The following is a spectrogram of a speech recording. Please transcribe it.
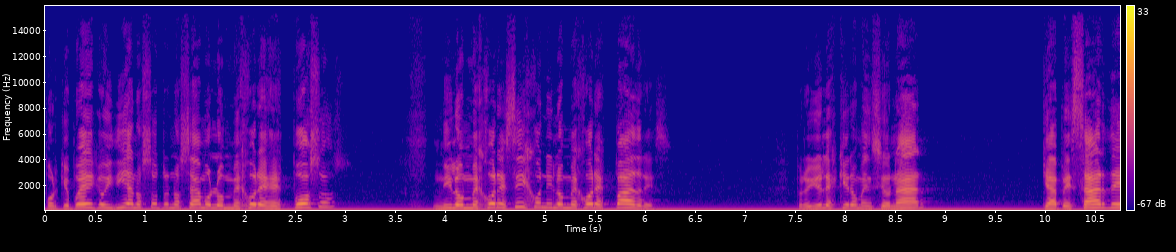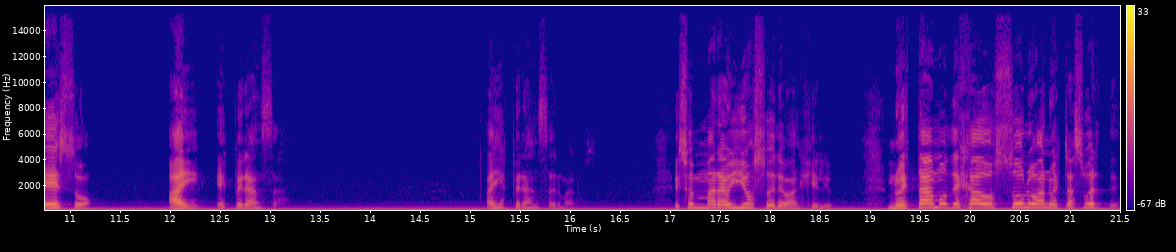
Porque puede que hoy día nosotros no seamos los mejores esposos, ni los mejores hijos, ni los mejores padres. Pero yo les quiero mencionar que a pesar de eso hay esperanza. Hay esperanza, hermanos. Eso es maravilloso del Evangelio. No estamos dejados solos a nuestra suerte.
